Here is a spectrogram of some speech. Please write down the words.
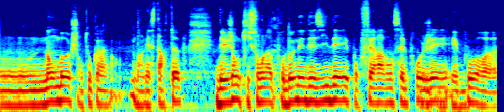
On, embauche, en tout cas dans les startups, des gens qui sont là pour donner des idées, pour faire avancer le projet mmh. et pour euh,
